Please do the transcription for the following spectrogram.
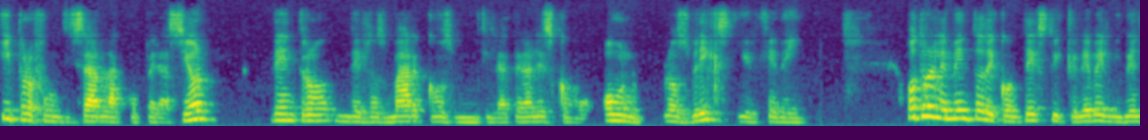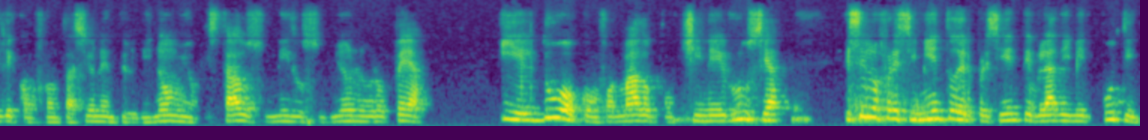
y profundizar la cooperación dentro de los marcos multilaterales como ONU, los BRICS y el G20. Otro elemento de contexto y que eleva el nivel de confrontación entre el binomio Estados Unidos-Unión Europea y el dúo conformado por China y Rusia es el ofrecimiento del presidente Vladimir Putin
